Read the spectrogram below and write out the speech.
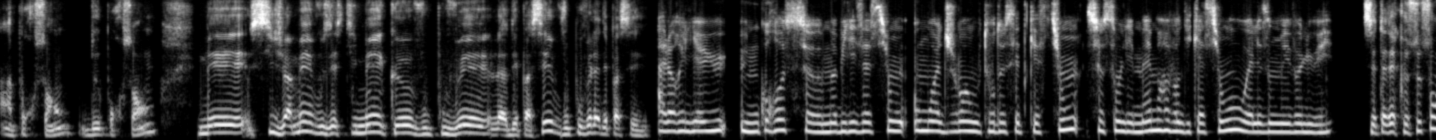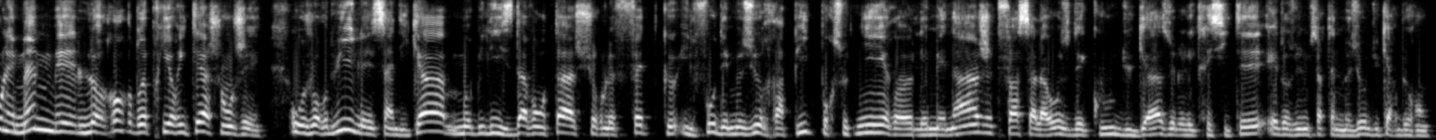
1%, 2%. Mais si jamais vous estimez que vous pouvez la dépasser, vous pouvez la dépasser. Alors il y a eu une grosse mobilisation au mois de juin autour de cette question. Ce sont les mêmes revendications ou elles ont évolué? C'est-à-dire que ce sont les mêmes, mais leur ordre de priorité a changé. Aujourd'hui, les syndicats mobilisent davantage sur le fait qu'il faut des mesures rapides pour soutenir euh, les ménages face à la hausse des coûts du gaz, de l'électricité et dans une certaine mesure du carburant.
